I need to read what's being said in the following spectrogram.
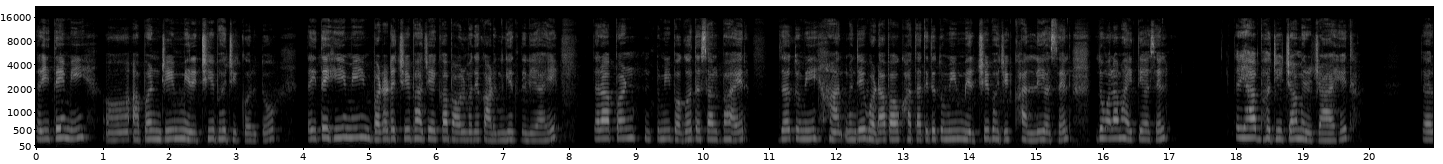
तर इथे मी आपण जी मिरची भजी करतो तर इथे ही मी बटाट्याची भाजी एका बाउलमध्ये काढून घेतलेली आहे. तर आपण तुम्ही बघत असाल बाहेर जर तुम्ही हा म्हणजे वडापाव खाता तिथे तुम्ही मिरची भजी खाल्ली असेल तुम्हाला माहिती असेल तर ह्या भजीच्या मिरच्या आहेत. तर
